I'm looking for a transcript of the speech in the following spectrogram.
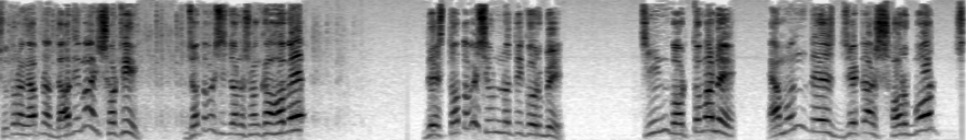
সুতরাং আপনার দাদিমাই সঠিক। যত বেশি জনসংখ্যা হবে, দেশ তত বেশি উন্নতি করবে। চীন বর্তমানে এমন দেশ যেটা সর্বোচ্চ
